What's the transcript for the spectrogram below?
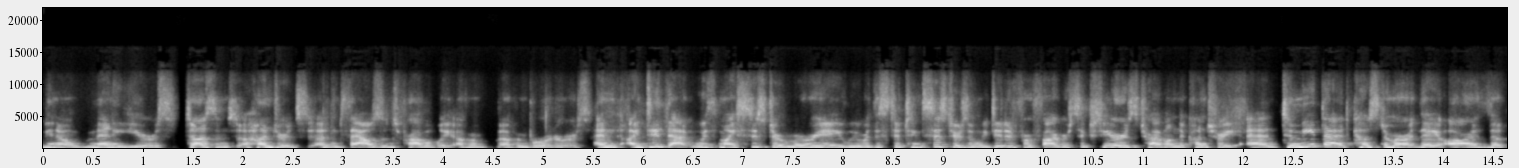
you know, many years, dozens, hundreds, and thousands probably of, of embroiderers. And I did that with my sister, Marie. We were the Stitching Sisters, and we did it for five or six years, traveling the country. And to meet that customer, they are the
